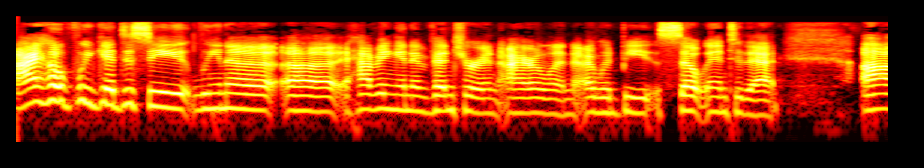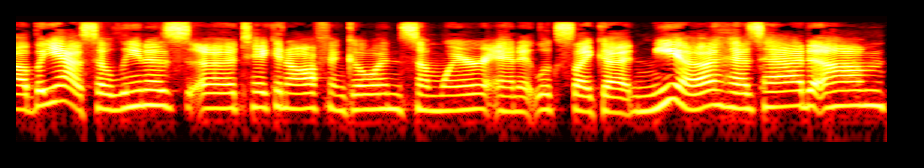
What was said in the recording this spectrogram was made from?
I hope we get to see Lena uh, having an adventure in Ireland. I would be so into that. Uh, but yeah, so Lena's uh, taken off and going somewhere, and it looks like uh, Nia has had um,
